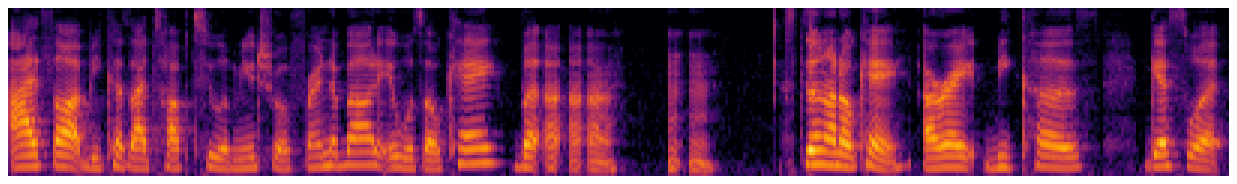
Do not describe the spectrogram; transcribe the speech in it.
I thought because I talked to a mutual friend about it, it was okay. But uh uh uh. Mm-mm. Still not okay, all right? Because guess what?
